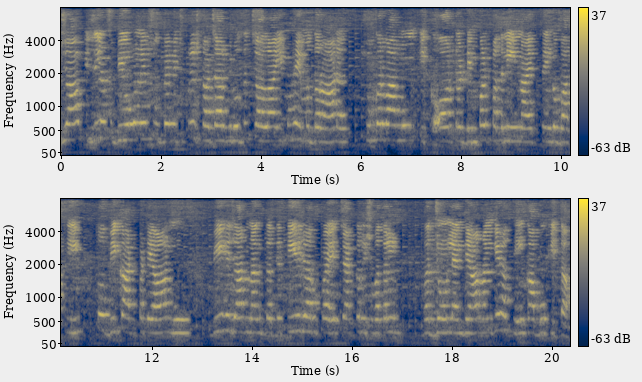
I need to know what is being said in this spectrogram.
ਪੰਜਾਬ ਵਿਜੀਲੈਂਸ ਬਿਊਰੋ ਨੇ ਸੂਬੇ ਵਿੱਚ ਭ੍ਰਿਸ਼ਟਾਚਾਰ ਵਿਰੁੱਧ ਚਲਾਈ ਮੁਹਿੰਮ ਦੌਰਾਨ ਸ਼ੁੱਕਰਵਾਰ ਨੂੰ ਇੱਕ ਔਰਤ, ਡਿੰਪਲ ਪਤਨੀ ਨਾਇਕ ਸਿੰਘ ਵਾਸੀ ਧੋਬੀ ਘਾਟ ਪਟਿਆਲਾ ਨੂੰ 20000 ਨਗਦ ਅਤੇ 30000 ਰੁਪਏ ਚੈੱਕ ਰਿਸ਼ਵਤ ਵਜੋਂ ਲੈਂਦਿਆਂ ਰੰਗੇ ਹੱਥੀਂ ਕਾਬੂ ਕੀਤਾ।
